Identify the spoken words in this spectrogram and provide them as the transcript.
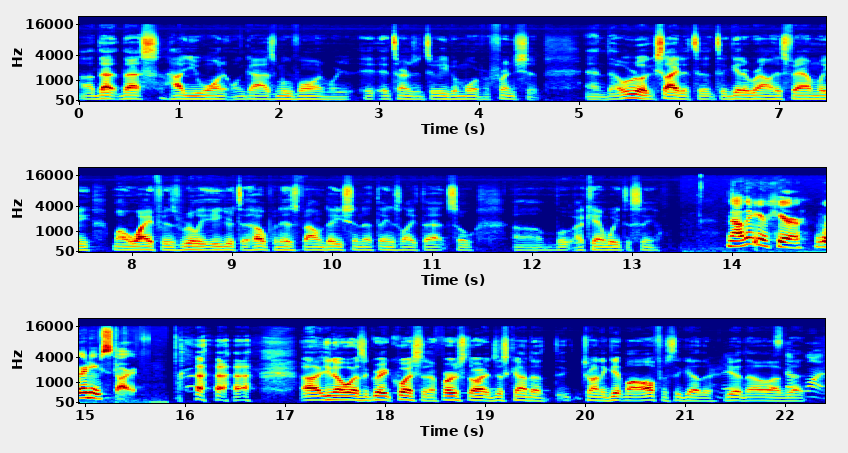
uh, that that's how you want it when guys move on, where it, it turns into even more of a friendship. And uh, we're really excited to, to get around his family. My wife is really eager to help in his foundation and things like that. So um, I can't wait to see him. Now that you're here, where do you start? uh, you know, it's a great question. I first started just kind of trying to get my office together. Yeah. You know, I've step got one.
